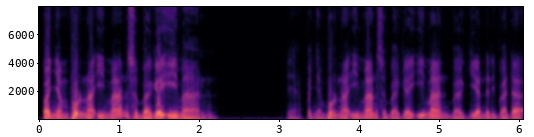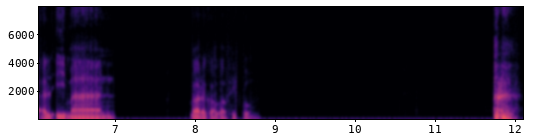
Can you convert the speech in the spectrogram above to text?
penyempurna iman sebagai iman. Ya, penyempurna iman sebagai iman, bagian daripada al-iman. Barakallahu fikum.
